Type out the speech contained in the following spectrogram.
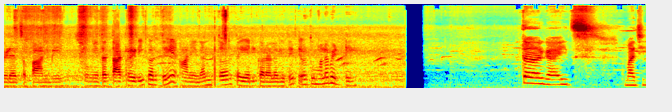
वेड्याचं पान मी. सो मी आता ताट रेडी करते आणि नंतर तयारी करायला घेते तेव्हा तुम्हाला भेटते. तर गाईज माझी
